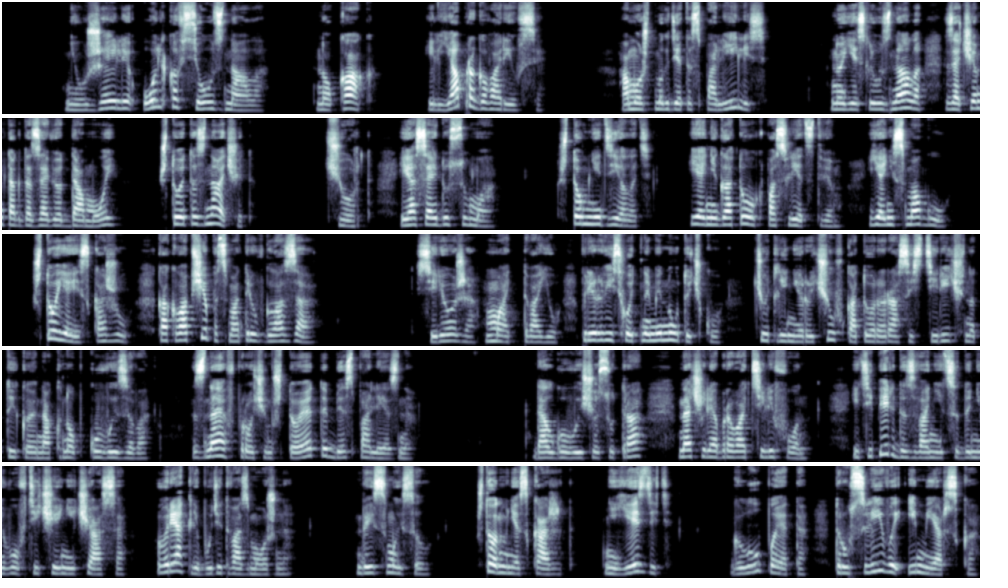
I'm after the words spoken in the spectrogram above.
Неужели Олька все узнала? Но как? Илья проговорился? А может, мы где-то спалились? Но если узнала, зачем тогда зовет домой? Что это значит? Черт, я сойду с ума. Что мне делать? Я не готова к последствиям. Я не смогу. Что я ей скажу? Как вообще посмотрю в глаза? Сережа, мать твою, прервись хоть на минуточку. Чуть ли не рычу, в который раз истерично тыкая на кнопку вызова, зная, впрочем, что это бесполезно. Долгову еще с утра начали обрывать телефон, и теперь дозвониться до него в течение часа вряд ли будет возможно. Да и смысл? Что он мне скажет? Не ездить? Глупо это, трусливо и мерзко.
